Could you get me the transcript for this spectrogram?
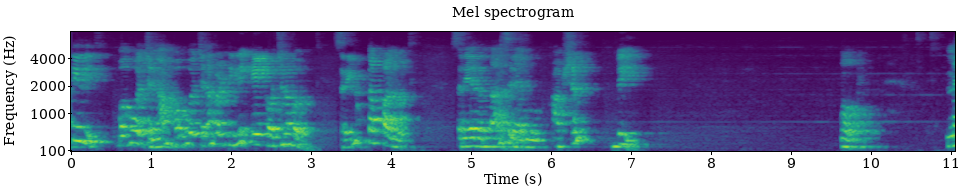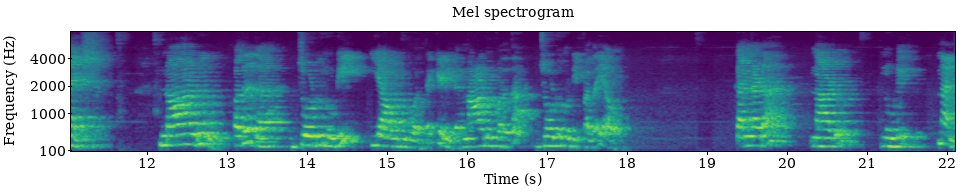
ತಿಂದಿತು ಬಹುವಚನ ಬಹುವಚನ ಬಟ್ ಇಲ್ಲಿ ಏಕವಚನ ಬರುತ್ತೆ. ಸರಿನಾ? ತಪ್ಪಾಗುತ್ತೆ. ಸರಿಯಾದಂತ ಆನ್ಸರ್ ಯಾವುದು ಆಪ್ಷನ್ ಬಿ ಓಕೆ ನೆಕ್ಸ್ಟ್ ನಾಡು ಪದದ ಜೋಡು ನುಡಿ ಯಾವುದು ಅಂತ ಕೇಳಿದ್ದಾರೆ ನಾಡು ಪದದ ಜೋಡು ನುಡಿ ಪದ ಯಾವುದು? ಕನ್ನಡ, ನಾಡು, ನುಡಿ ನನ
